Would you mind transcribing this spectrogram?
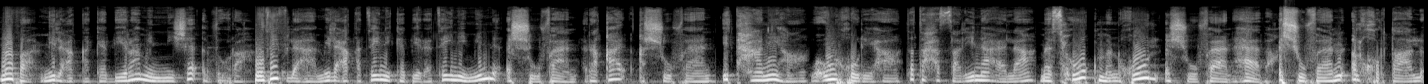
نضع ملعقة كبيرة من نشاء الذرة. نضيف لها ملعقتين كبيرتين من الشوفان رقائق الشوفان اطحانيها وانخلها تتحصلين على مسحوق منخول الشوفان هذا. الشوفان الخرطال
